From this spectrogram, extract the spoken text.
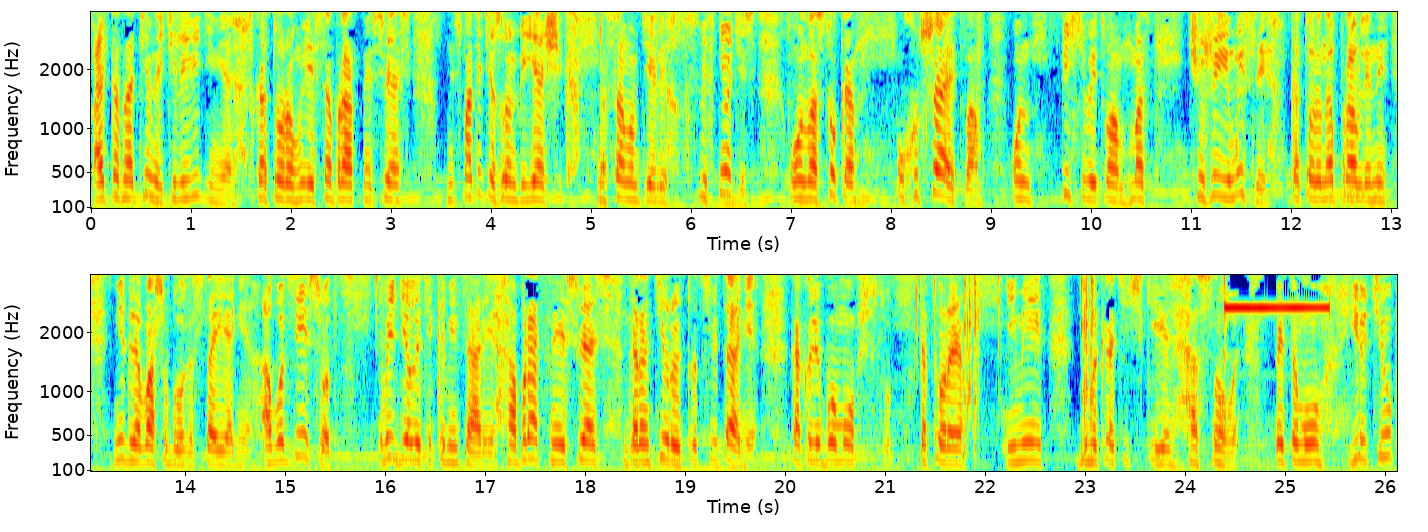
альтернативное телевидение, в котором есть обратная связь. Не смотрите зомби-ящик. На самом деле, свихнетесь, он вас только ухудшает вам. Он впихивает вам чужие мысли, которые направлены не для вашего благосостояния. А вот здесь вот вы делаете комментарии. Обратная связь гарантирует процветание, как и любому обществу, которое имеет демократические основы. Поэтому YouTube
